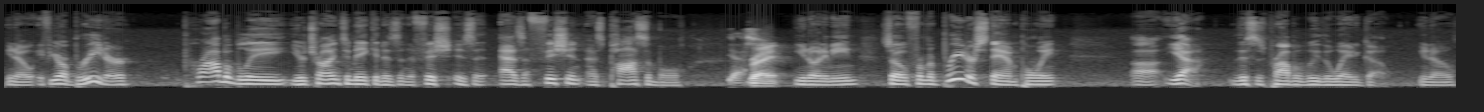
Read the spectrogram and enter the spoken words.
you know if you're a breeder probably you're trying to make it as an effic- as, as efficient as possible. Yes. Right. You know what I mean? So from a breeder standpoint, uh, yeah, this is probably the way to go. You know,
